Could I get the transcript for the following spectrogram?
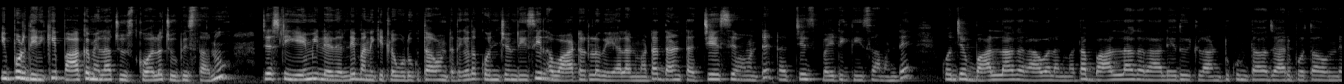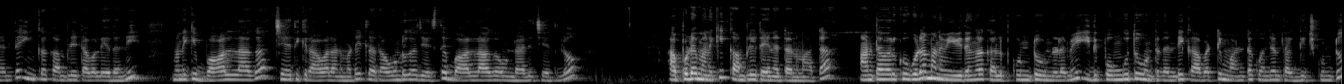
ఇప్పుడు దీనికి పాకం ఎలా చూసుకోవాలో చూపిస్తాను. జస్ట్ ఏమీ లేదండి. మనకి ఇట్లా ఉడుకుతూ ఉంటుంది కదా కొంచెం తీసి ఇలా వాటర్‌లో వేయాలనమాట. దాన్ని టచ్ చేసామంటే టచ్ చేసి బయటికి తీసామంటే కొంచెం బాల్‌లాగా రావాలనమాట. బాల్‌లాగా రాలేదు ఇట్లా అంటుకుంటా జారిపోతా ఉంది అంటే ఇంకా కంప్లీట్ అవ్వలేదని. మనకి బాల్‌లాగా చేతికి రావాలనమాట. ఇట్లా రౌండ్‌గా చేస్తే బాల్‌లాగా ఉండాలి చేతిలో. అప్పుడే మనకి కంప్లీట్ అయినట్టు అనమాట అంతవరకు కూడా మనం ఈ విధంగా కలుపుకుంటూ ఉండడమే. ఇది పొంగుతూ ఉంటుందండి కాబట్టి మంట కొంచెం తగ్గించుకుంటూ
